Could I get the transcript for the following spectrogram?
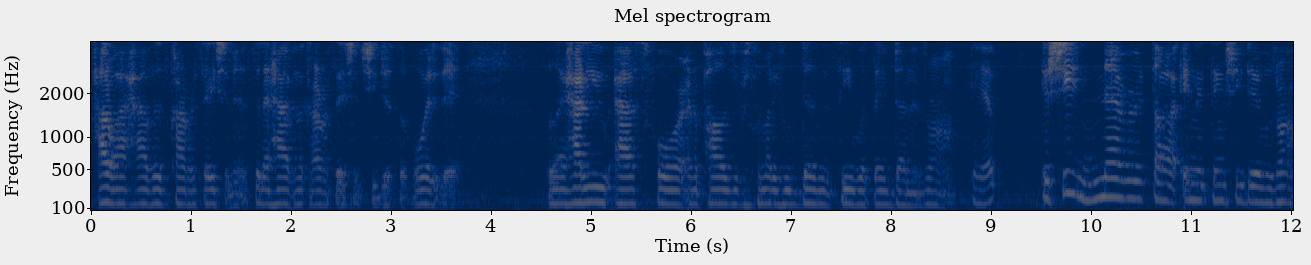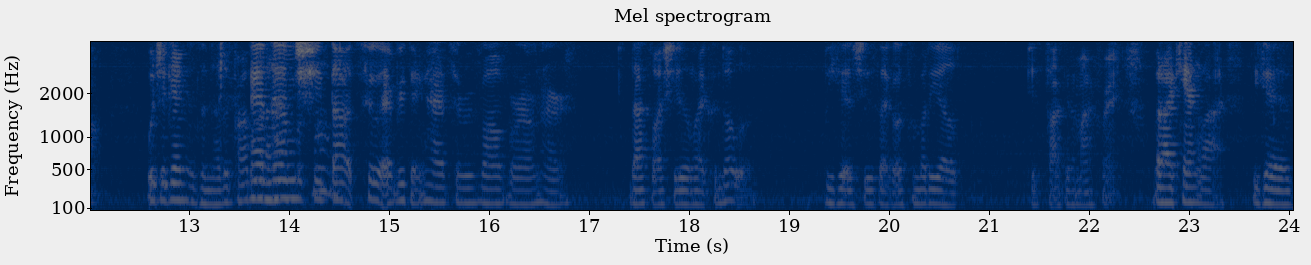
how do i have this conversation And instead of having the conversation she just avoided it but like how do you ask for an apology for somebody who doesn't see what they've done is wrong Yep. because she never thought anything she did was wrong which again is another problem And that I have then she thought too everything had to revolve around her. That's why she didn't like Condola. Because she's like, oh, somebody else is talking to my friend. But I can't lie because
